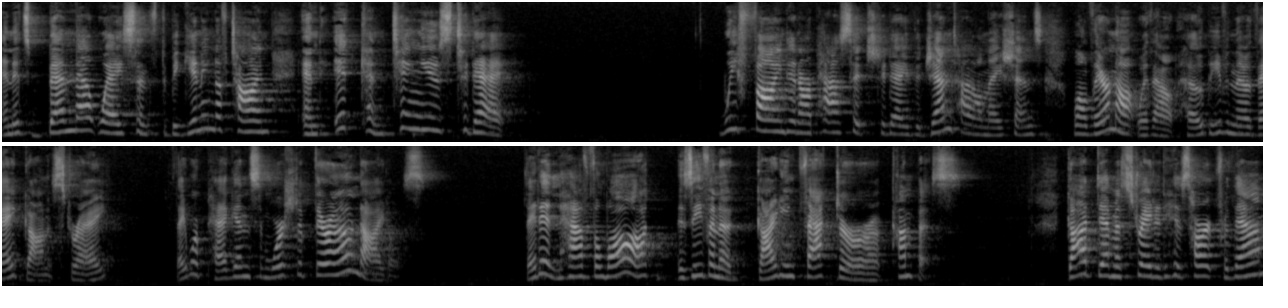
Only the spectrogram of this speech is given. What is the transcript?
And it's been that way since the beginning of time, and it continues today. We find in our passage today the Gentile nations, well, they're not without hope, even though they'd gone astray. They were pagans and worshiped their own idols. They didn't have the law as even a guiding factor or a compass. God demonstrated his heart for them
